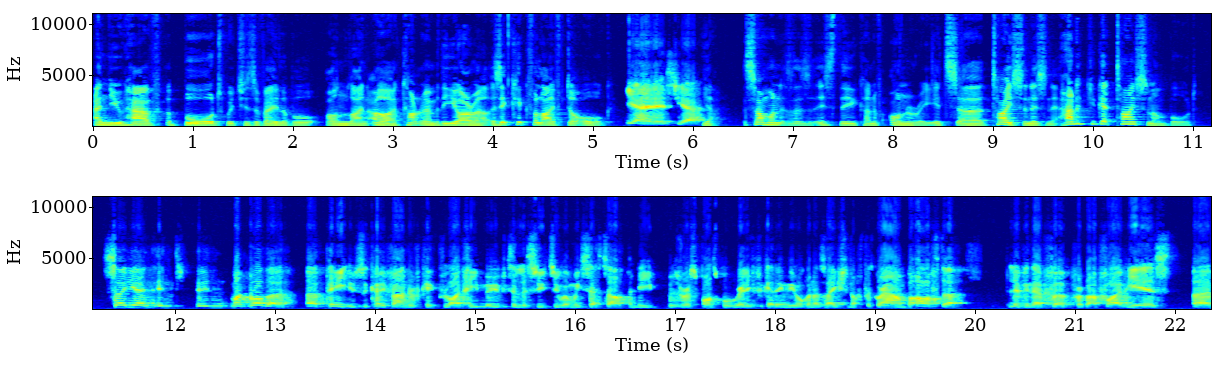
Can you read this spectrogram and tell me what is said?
and you have a board which is available online. Oh, I can't remember the URL. Is it kickforlife.org? Yeah, it is. Yeah. Yeah. Someone is, is the kind of honorary. It's uh, Tyson, isn't it? How did you get Tyson on board? So yeah, in, in my brother uh, Pete, who's the co-founder of Kick for Life, he moved to Lesotho when we set up, and he was responsible really for getting the organisation off the ground. But after living there for, for about five years, uh,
